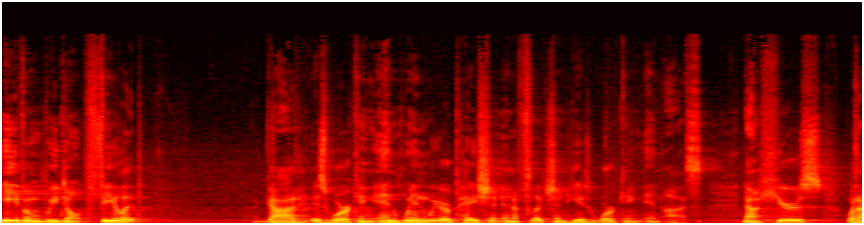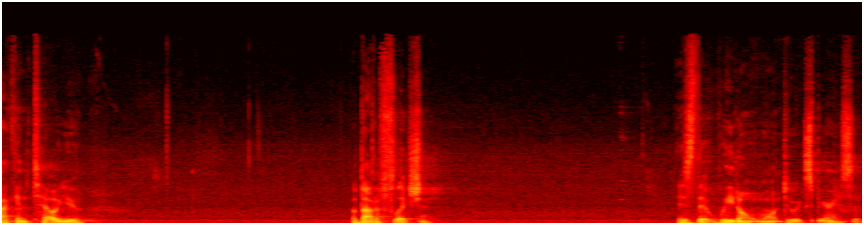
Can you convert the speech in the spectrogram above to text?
even when we don't feel it, God is working. And when we are patient in affliction, He is working in us. Now, here's what I can tell you about affliction is that we don't want to experience it.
